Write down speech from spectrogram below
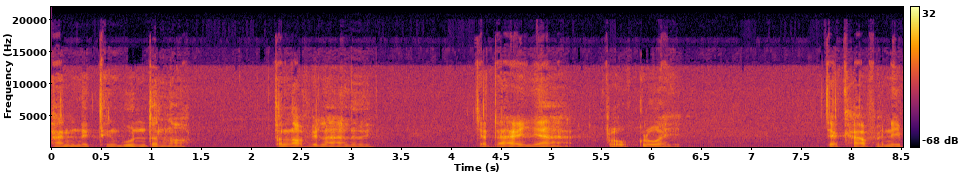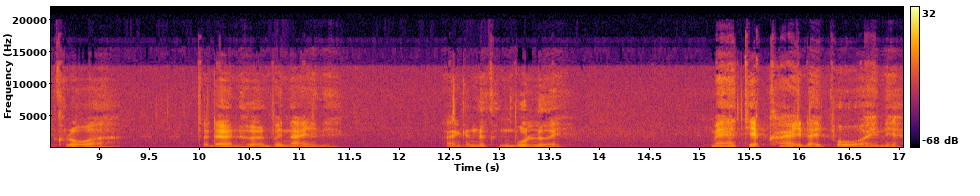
ท่านนึกถึงบุญตลอดตลอดเวลาเลย จะได้หญ้าโปรกกล้วย จะเข้าไปในครัว จะเดินเหินไปไหนเนี่ย ท่านก็นึกถึงบุญเลยแม้เจ็บไข้ได้ป่วยเนี่ย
